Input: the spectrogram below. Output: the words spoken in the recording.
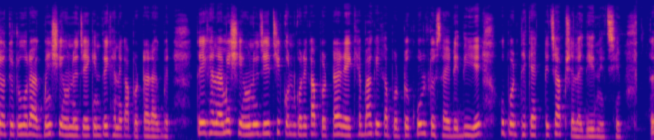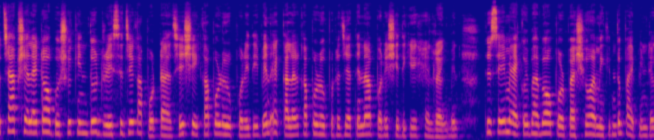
যতটুকু রাখবেন সে অনুযায়ী কিন্তু এখানে কাপড়টা রাখবেন। তো এখানে আমি সে অনুযায়ী চিকন করে কাপড়টা রেখে বাকি কাপড়টুকু উল্টো সাইডে দিয়ে উপর থেকে একটি চাপ সেলাই দিয়ে নিচ্ছি। তো চাপ সেলাইটা অবশ্যই কিন্তু ড্রেসে যে কাপড়টা আছে সেই কাপড়ের উপরে দিবেন, এক কালার কাপড়ের উপরে যাতে না পড়ে সেদিকে খেয়াল রাখবেন। তো সেম একইভাবে অপর পাশেও আমি কিন্তু পাইপিংটা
